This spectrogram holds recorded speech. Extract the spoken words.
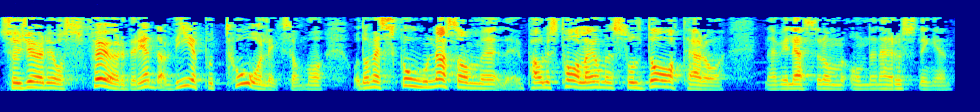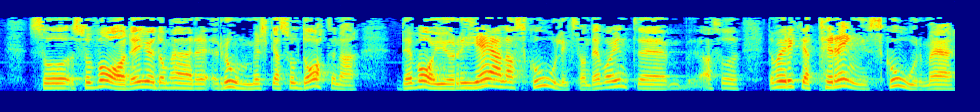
så gör det oss förberedda. Vi är på tå liksom. Och, och de här skorna som eh, Paulus talar ju om en soldat här då när vi läser om, om den här rustningen. Så, så var det ju de här romerska soldaterna det var ju rejäla skor liksom. Det var ju inte alltså det var ju riktiga terrängskor med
